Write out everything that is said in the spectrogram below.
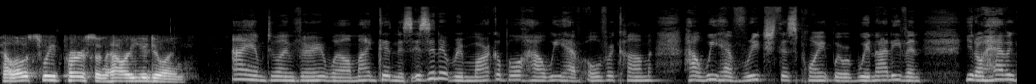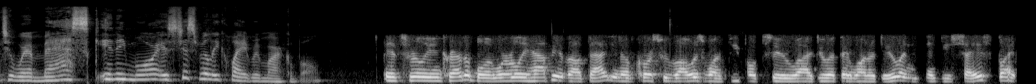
Hello, sweet person. How are you doing? I am doing very well. My goodness, isn't it remarkable how we have overcome, how we have reached this point where we're not even, you know, having to wear masks anymore? It's just really quite remarkable. It's really incredible, and we're really happy about that. You know, of course, we've always want people to uh, do what they want to do and, and be safe. But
